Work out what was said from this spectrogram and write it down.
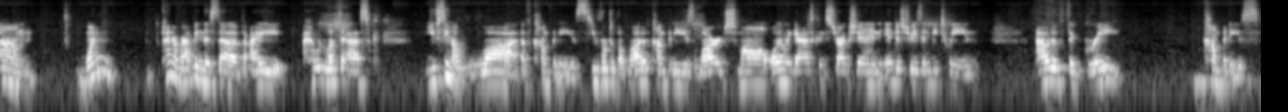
Um, one kind of wrapping this up, I I would love to ask you've seen a lot of companies. You've worked with a lot of companies, large, small, oil and gas, construction, industries in between. Out of the great companies,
